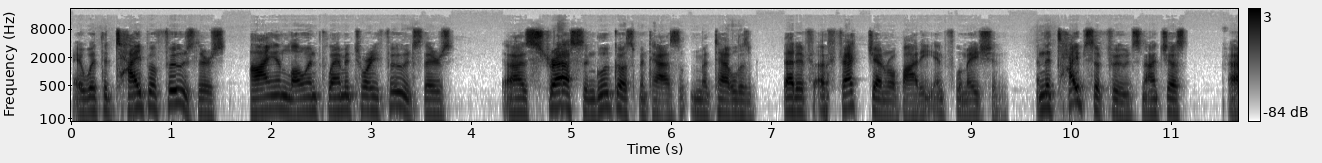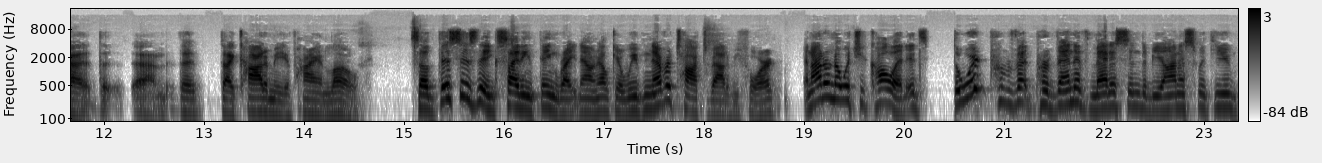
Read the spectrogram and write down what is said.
and with the type of foods. There's high and low inflammatory foods. There's uh, stress and glucose metabolism that affect general body inflammation. And the types of foods, not just uh, the, um, the dichotomy of high and low. So this is the exciting thing right now in healthcare. We've never talked about it before, and I don't know what you call it. It's the word pre- preventive medicine. To be honest with you,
